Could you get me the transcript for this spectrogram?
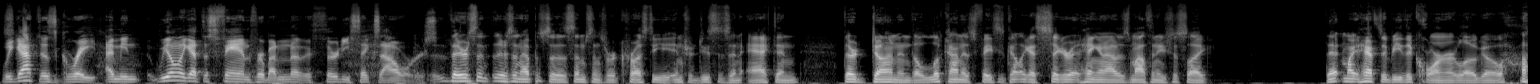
We got this great. I mean, we only got this fan for about another thirty six hours. There's an, there's an episode of Simpsons where Krusty introduces an act and they're done, and the look on his face, he's got like a cigarette hanging out of his mouth, and he's just like, that might have to be the corner logo.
